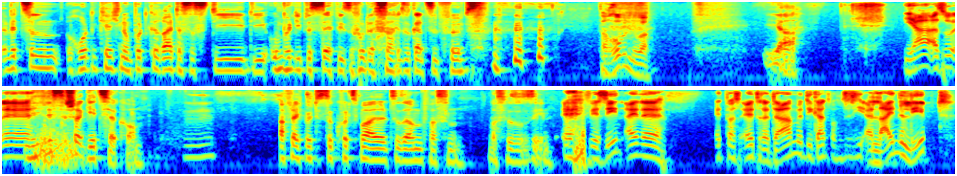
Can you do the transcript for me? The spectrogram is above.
Witzeln, Rotenkirchen und Buttgereit, das ist die, die unbeliebteste Episode des ganzen Films. Warum nur? Ja. Ja, also. Äh, Nihilistischer geht's ja kaum. Mh. Aber vielleicht möchtest du kurz mal zusammenfassen, was wir so sehen. Äh, wir sehen eine etwas ältere Dame, die ganz offensichtlich alleine lebt.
